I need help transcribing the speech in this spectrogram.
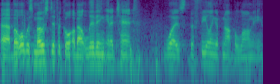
Uh, but what was most difficult about living in a tent was the feeling of not belonging,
